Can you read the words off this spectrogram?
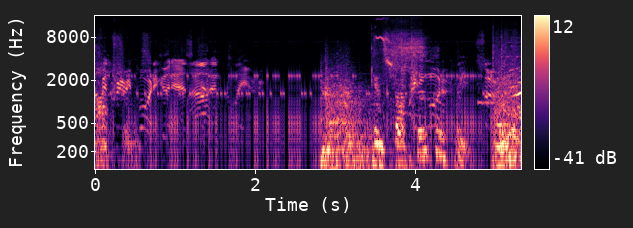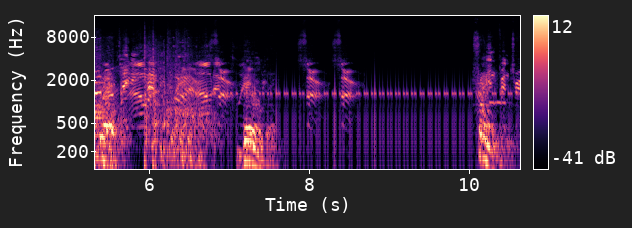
options. Construction complete. sir. Unit ready. Loud and clear, loud and clear. Building. Sir, sir. Training. Infantry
